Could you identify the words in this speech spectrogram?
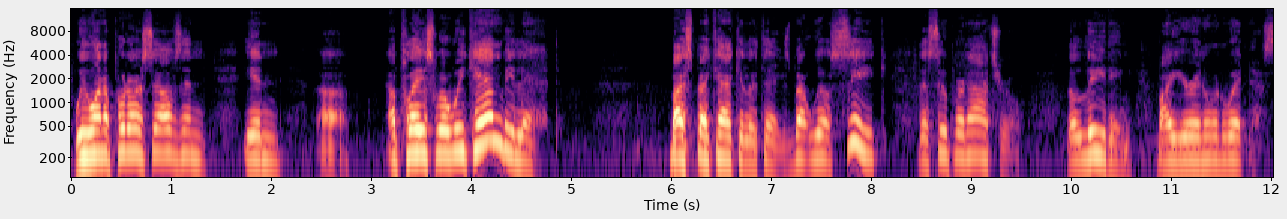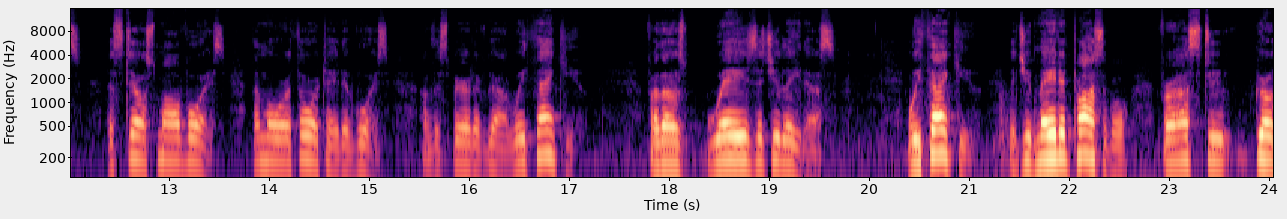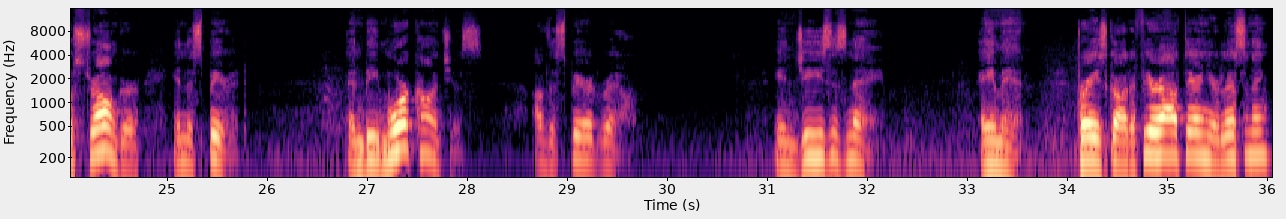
We want to put ourselves in, in uh, a place where we can be led by spectacular things, but we'll seek the supernatural, the leading by your inward witness, the still small voice, the more authoritative voice of the Spirit of God. We thank you for those ways that you lead us. We thank you that you've made it possible for us to grow stronger in the Spirit and be more conscious of the Spirit realm. In Jesus' name, amen. Praise God. If you're out there and you're listening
